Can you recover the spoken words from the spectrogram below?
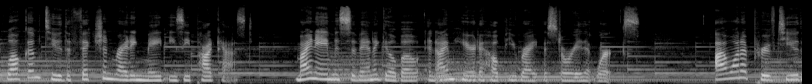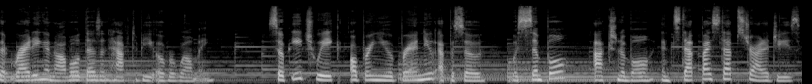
Welcome to the Fiction Writing Made Easy podcast. My name is Savannah Gilbo, and I'm here to help you write a story that works. I want to prove to you that writing a novel doesn't have to be overwhelming. So each week, I'll bring you a brand new episode with simple, actionable, and step by step strategies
